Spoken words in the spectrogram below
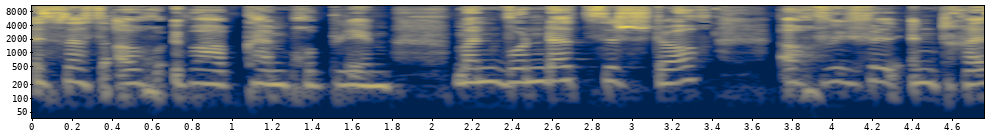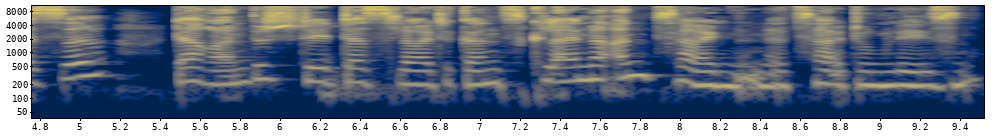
ist das auch überhaupt kein Problem. Man wundert sich doch auch, wie viel Interesse daran besteht, dass Leute ganz kleine Anzeigen in der Zeitung lesen.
